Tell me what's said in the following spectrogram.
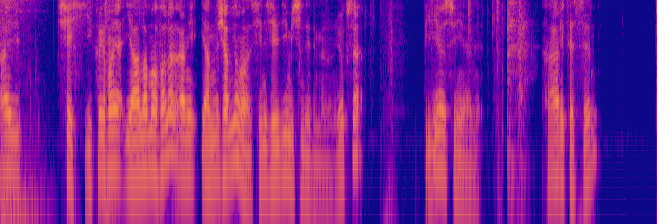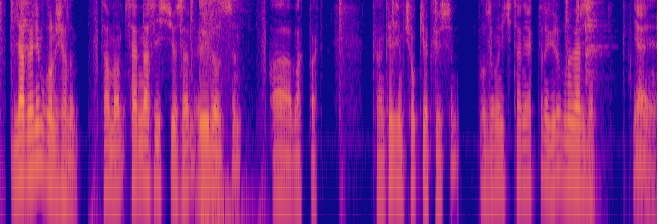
Ay şey yıkama yağlama falan hani yanlış anlama. Seni sevdiğim için dedim ben onu. Yoksa biliyorsun yani. Harikasın. İlla böyle mi konuşalım? Tamam. Sen nasıl istiyorsan öyle olsun. Aa bak bak. Kankacığım çok yakıyorsun. O zaman iki tane yaktığına göre bunu vereceğim. Yani.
